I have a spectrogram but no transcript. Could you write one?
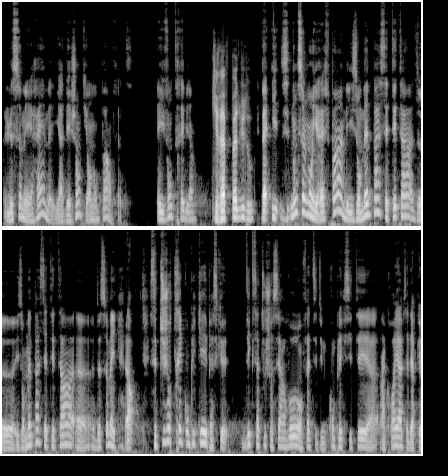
Le sommeil REM, il y a des gens qui en ont pas en fait, et ils vont très bien qui rêvent pas du tout. Bah, non seulement ils rêvent pas, mais ils ont même pas cet état euh, de sommeil. Alors c'est toujours très compliqué parce que dès que ça touche au cerveau, en fait, c'est une complexité euh, incroyable. C'est-à-dire que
